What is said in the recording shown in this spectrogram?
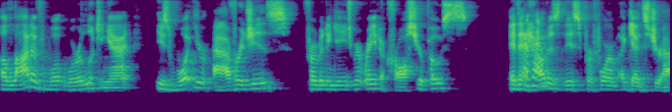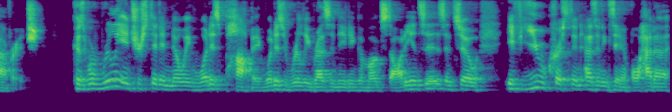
a lot of what we're looking at is what your average is from an engagement rate across your posts. And then okay. how does this perform against your average? because we're really interested in knowing what is popping, what is really resonating amongst audiences. And so if you, Kristen, as an example, had a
